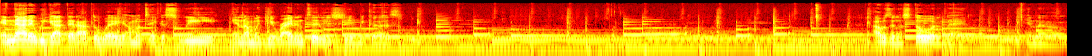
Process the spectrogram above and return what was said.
And now that we got that out the way, I'm gonna take a swig and I'm gonna get right into this shit because I was in a store today and um,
